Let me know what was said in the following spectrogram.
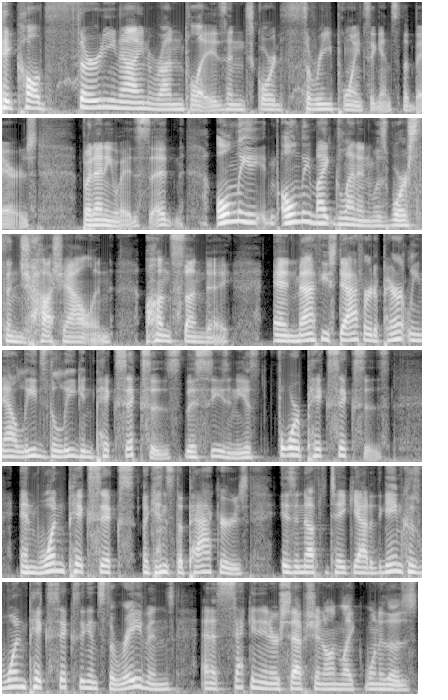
They called 39 run plays and scored three points against the Bears. But anyways, it, only only Mike Glennon was worse than Josh Allen on Sunday. And Matthew Stafford apparently now leads the league in pick sixes this season. He has four pick sixes. And one pick six against the Packers is enough to take you out of the game because one pick six against the Ravens and a second interception on like one of those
